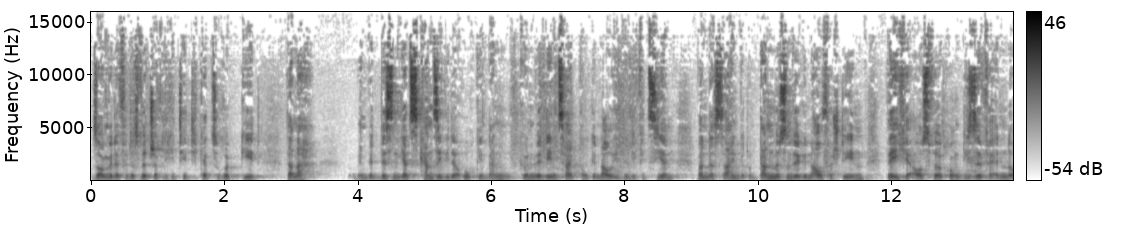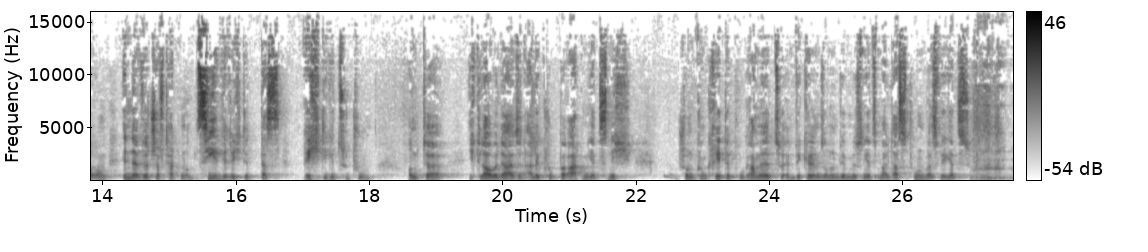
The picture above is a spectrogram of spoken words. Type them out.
sorgen wir dafür, dass wirtschaftliche Tätigkeit zurückgeht. Danach, wenn wir wissen, jetzt kann sie wieder hochgehen, dann können wir den Zeitpunkt genau identifizieren, wann das sein wird. Und dann müssen wir genau verstehen, welche Auswirkungen diese Veränderungen in der Wirtschaft hatten, um zielgerichtet das Richtige zu tun. Und äh, ich glaube, da sind alle klug beraten, jetzt nicht schon konkrete Programme zu entwickeln, sondern wir müssen jetzt mal das tun, was wir jetzt zu tun haben.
